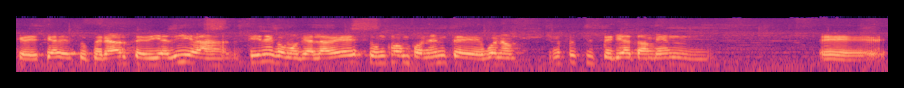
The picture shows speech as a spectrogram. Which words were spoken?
que decías de superarte día a día, tiene como que a la vez un componente, bueno, no sé si sería también... Eh,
